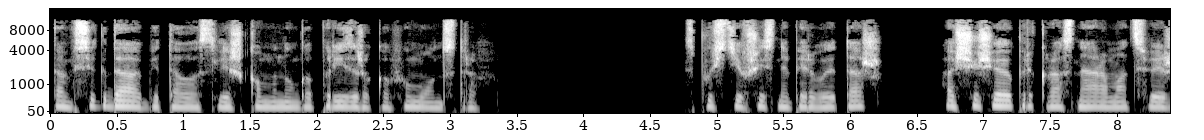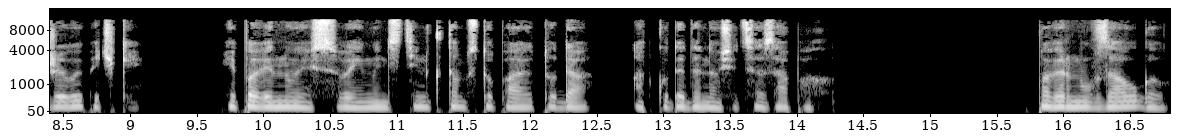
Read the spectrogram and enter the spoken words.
Там всегда обитало слишком много призраков и монстров. Спустившись на первый этаж, ощущаю прекрасный аромат свежей выпечки и, повинуясь своим инстинктам, ступаю туда, откуда доносится запах. Повернув за угол,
